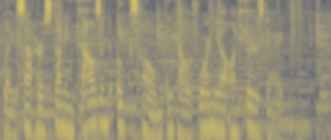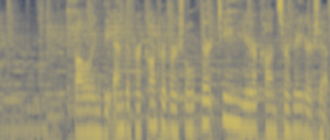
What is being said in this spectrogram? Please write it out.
place at her stunning Thousand Oaks home in California on Thursday. Following the end of her controversial 13-year conservatorship,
